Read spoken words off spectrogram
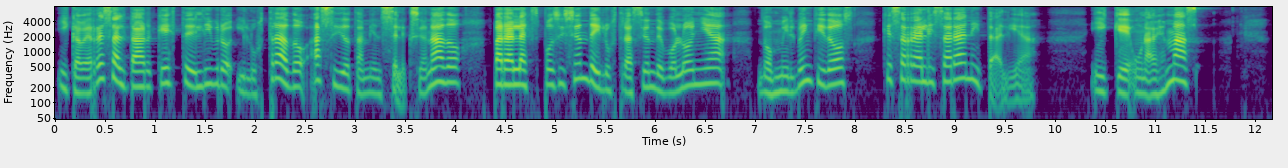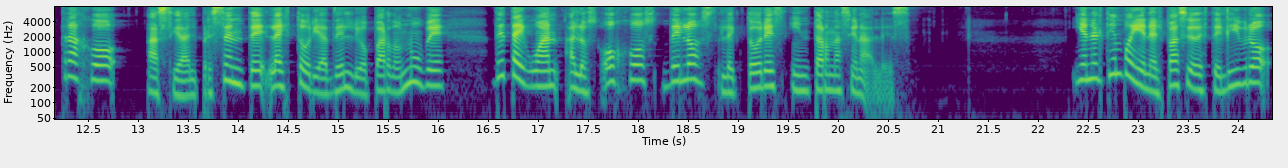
Y cabe resaltar que este libro ilustrado ha sido también seleccionado para la exposición de ilustración de Bolonia 2022 que se realizará en Italia y que una vez más trajo hacia el presente la historia del leopardo nube de Taiwán a los ojos de los lectores internacionales. Y en el tiempo y en el espacio de este libro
